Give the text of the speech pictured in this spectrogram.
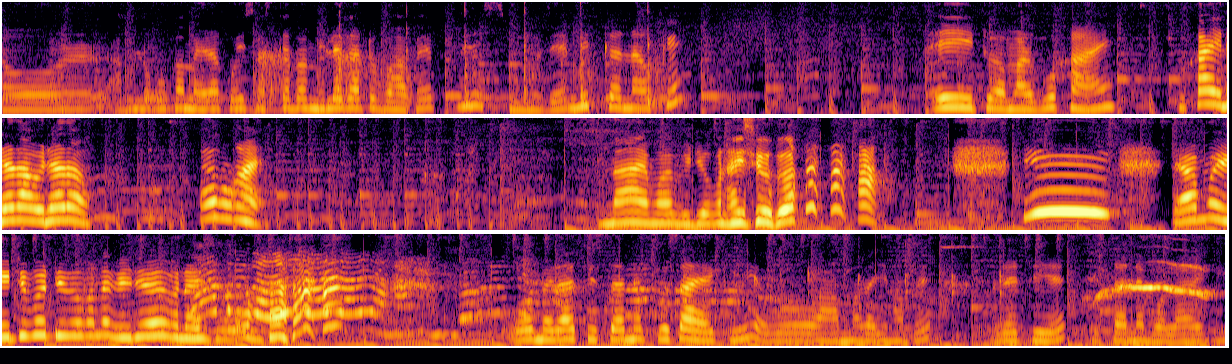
और हम लोगों का मेरा कोई सब्सक्राइबर मिलेगा तो वहाँ पे प्लीज़ मुझे मीट करना ओके ए तो हमारे गुखाएँ गुखाएँ इधर आओ इधर आओ। अरे गुखाएँ ना मैं वीडियो बनाई मैं यूट्यूब पर टीवी का वीडियो भी बनाई वो मेरा सिस्टर ने पूछा है कि वो हमारा यहाँ पे रहती है सिस्टर ने बोला है कि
